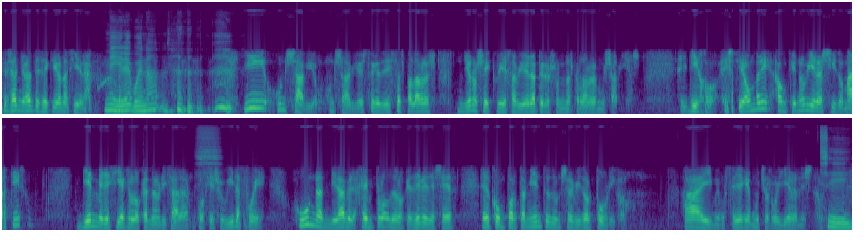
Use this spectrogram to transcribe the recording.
tres, años antes de que yo naciera. Mire, bueno. y un sabio, un sabio. Este, de estas palabras, yo no sé qué sabio era, pero son unas palabras muy sabias. Eh, dijo, este hombre, aunque no hubiera sido mártir, bien merecía que lo canonizaran, porque su vida fue un admirable ejemplo de lo que debe de ser el comportamiento de un servidor público. Ay, me gustaría que muchos oyeran esto. Sí.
